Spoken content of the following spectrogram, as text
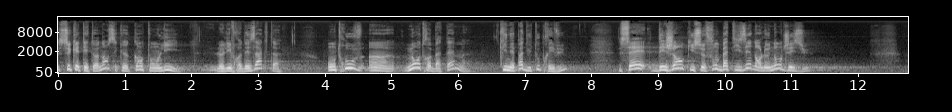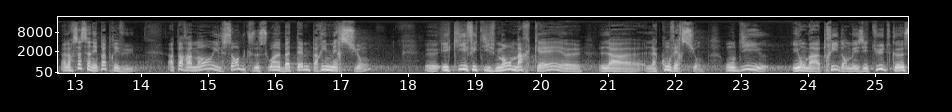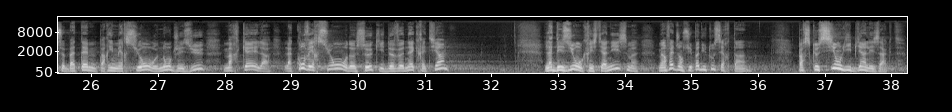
ce qui est étonnant, c'est que quand on lit le livre des actes, on trouve un autre baptême qui n'est pas du tout prévu. C'est des gens qui se font baptiser dans le nom de Jésus. Alors ça, ça n'est pas prévu. Apparemment, il semble que ce soit un baptême par immersion euh, et qui effectivement marquait euh, la, conversion. On dit, et on m'a appris dans mes études, que ce baptême par immersion au nom de Jésus marquait la, la conversion de ceux qui devenaient chrétiens, l'adhésion au christianisme, mais en fait, j'en suis pas du tout certain. Parce que si on lit bien les actes,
